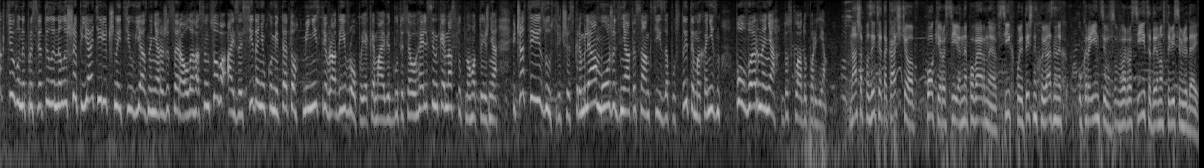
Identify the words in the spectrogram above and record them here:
акцію вони присвятили не лише п'ятій річниці ув'язнення режисера Олега Сенцова, а й засіданню комітету міністрів Ради Європи, яке має відбутися у Гельсінки наступного тижня. Під час цієї зустрічі з Кремля можуть зняти санкції, і запустити механізм повернення до складу пар'є. Наша позиція така, що поки Росія не поверне всіх політичних ув'язнених українців в Росії, це 98 людей.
